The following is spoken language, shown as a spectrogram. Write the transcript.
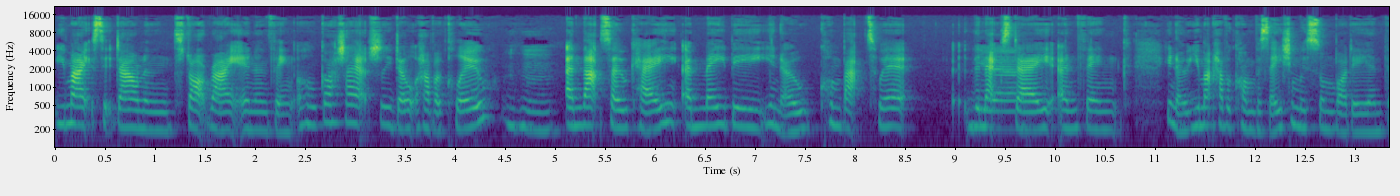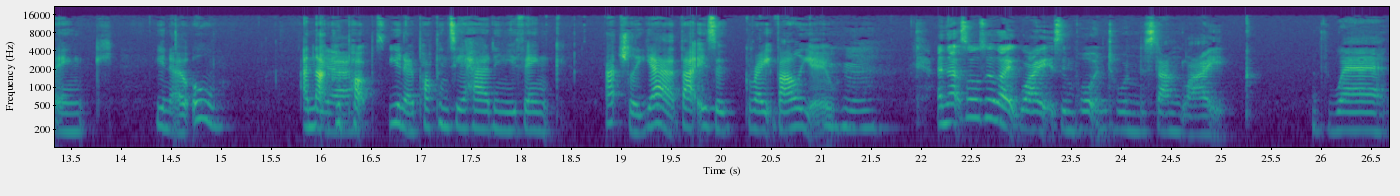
you might sit down and start writing and think, oh gosh, I actually don't have a clue. mm-hmm. And that's okay. And maybe, you know, come back to it the next day and think, you know, you might have a conversation with somebody and think, you know, oh, and that Yeah. could pop, you know, pop into your head and you think, actually, yeah, that is a great value. hmm And that's also like why it's important to understand like where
